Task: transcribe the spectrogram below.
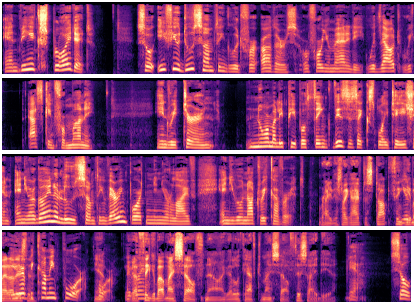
and being exploited. So if you do something good for others or for humanity without re- asking for money in return, normally people think this is exploitation and you're going to lose something very important in your life and you will not recover it. Right. It's like I have to stop thinking You're, about you're and- becoming poor. yeah. Poor. I You're got to think about myself now. I got to look after myself. This idea. Yeah. So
